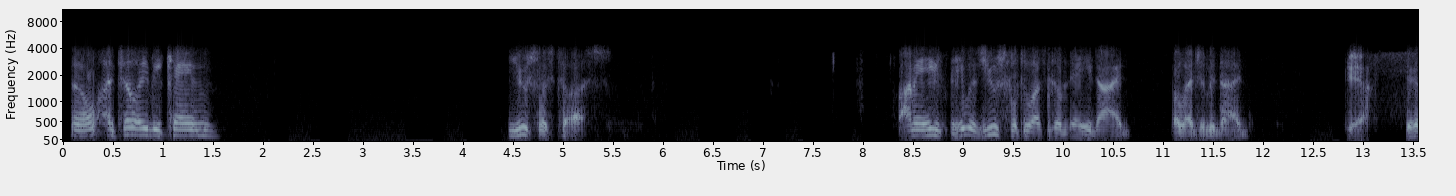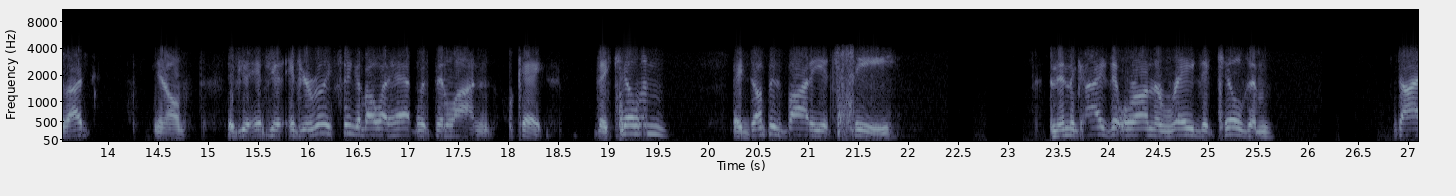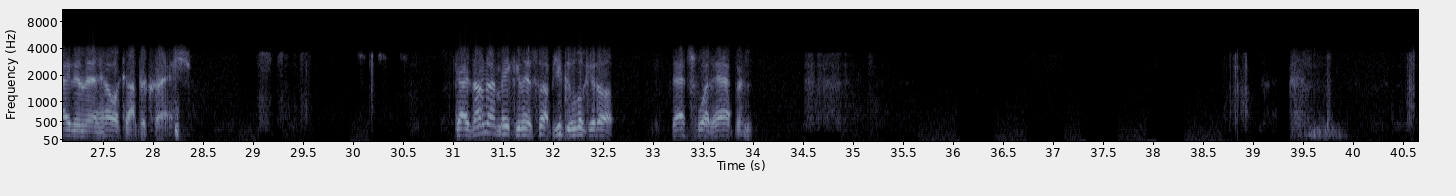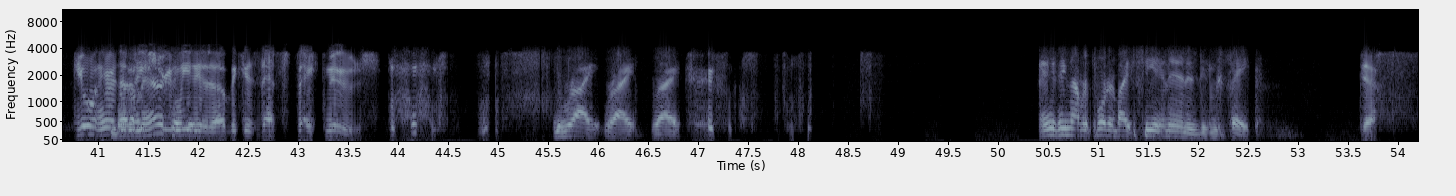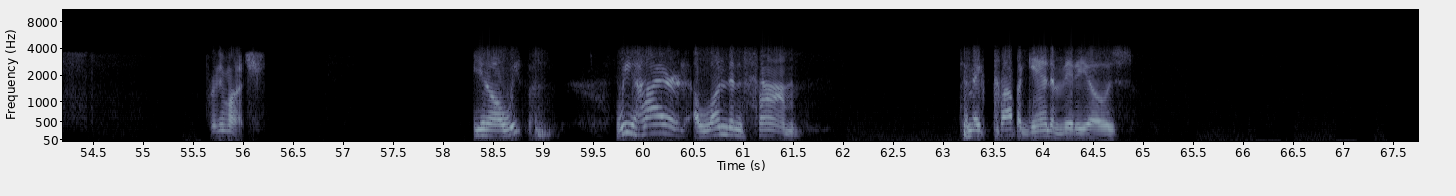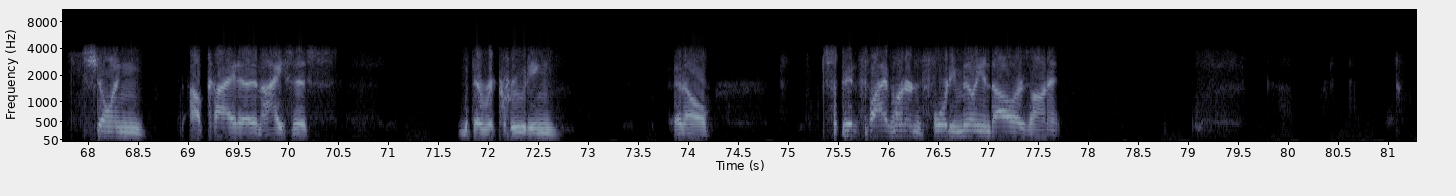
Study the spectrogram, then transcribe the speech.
You know, until he became useless to us. I mean, he he was useful to us until the day he died, allegedly died. Yeah. Because I, you know, if you if you if you really think about what happened with Bin Laden, okay, they kill him, they dump his body at sea, and then the guys that were on the raid that killed him died in a helicopter crash. Guys, I'm not making this up. You can look it up. That's what happened. You won't hear But the America mainstream media is- though because that's fake news. Right, right, right. Anything not reported by CNN is deemed fake. yeah. Pretty much. You know, we we hired a London firm to make propaganda videos showing Al Qaeda and ISIS with their recruiting. You know, spent five hundred and forty million dollars on it.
